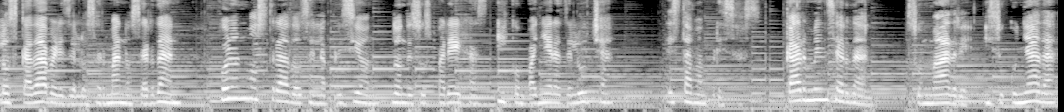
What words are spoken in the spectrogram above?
Los cadáveres de los hermanos Cerdán fueron mostrados en la prisión donde sus parejas y compañeras de lucha estaban presas. Carmen Cerdán, su madre y su cuñada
